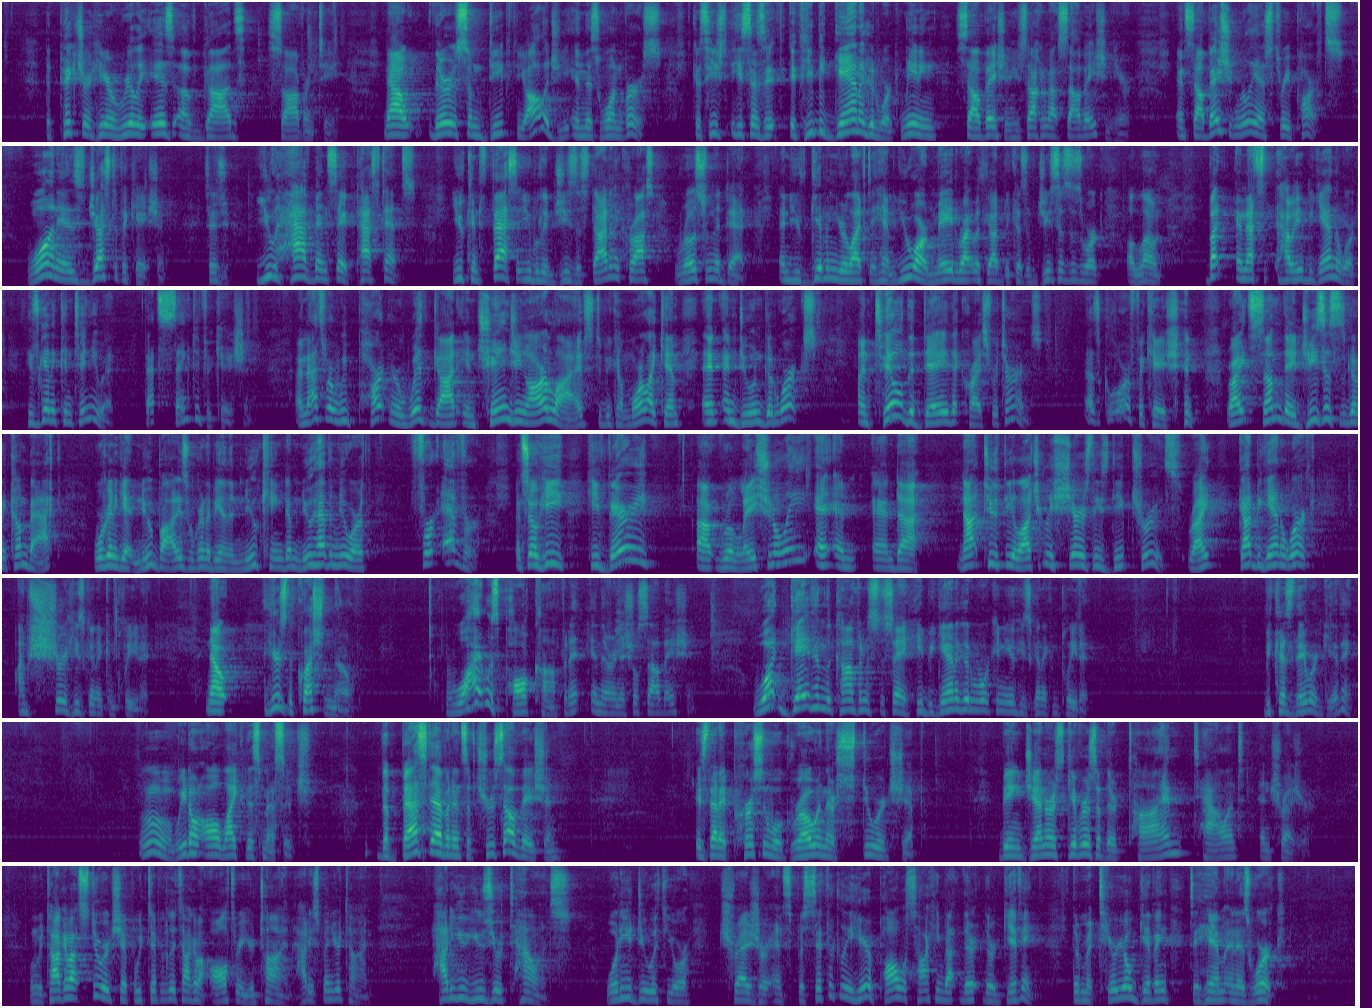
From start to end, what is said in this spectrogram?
The picture here really is of God's sovereignty. Now, there is some deep theology in this one verse because he, he says if, if He began a good work, meaning salvation, He's talking about salvation here. And salvation really has three parts. One is justification. It says, You have been saved, past tense. You confess that you believe Jesus died on the cross, rose from the dead, and you've given your life to Him. You are made right with God because of Jesus' work alone. But, and that's how He began the work. He's going to continue it. That's sanctification. And that's where we partner with God in changing our lives to become more like Him and, and doing good works until the day that Christ returns. That's glorification, right? Someday Jesus is going to come back. We're going to get new bodies. We're going to be in the new kingdom, new heaven, new earth forever. And so he, he very uh, relationally and, and, and uh, not too theologically, shares these deep truths, right? God began a work. I'm sure he's going to complete it. Now, here's the question though why was Paul confident in their initial salvation? What gave him the confidence to say, He began a good work in you, He's going to complete it? Because they were giving. Mm, we don't all like this message. The best evidence of true salvation is that a person will grow in their stewardship, being generous givers of their time, talent, and treasure. When we talk about stewardship, we typically talk about all three your time. How do you spend your time? How do you use your talents? What do you do with your treasure? And specifically here, Paul was talking about their, their giving, their material giving to him and his work.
